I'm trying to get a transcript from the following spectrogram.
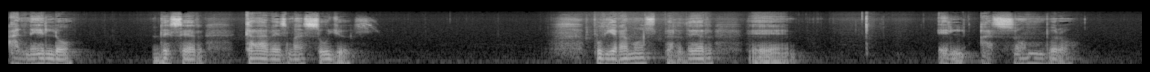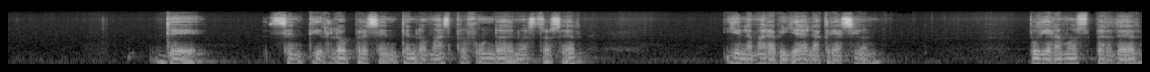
anhelo de ser cada vez más suyos. Pudiéramos perder eh, el asombro de sentirlo presente en lo más profundo de nuestro ser y en la maravilla de la creación, pudiéramos perder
